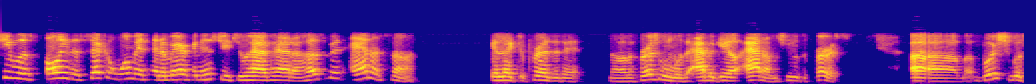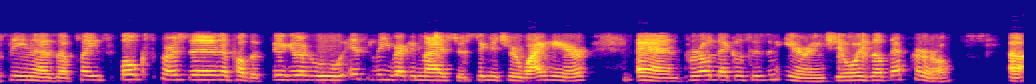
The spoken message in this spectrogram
she was only the second woman in American history to have had a husband and a son elected president. No, the first one was Abigail Adams. She was the first. Uh, Bush was seen as a plain spokesperson, a public figure who instantly recognized her signature white hair and pearl necklaces and earrings. She always loved that pearl. Uh,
